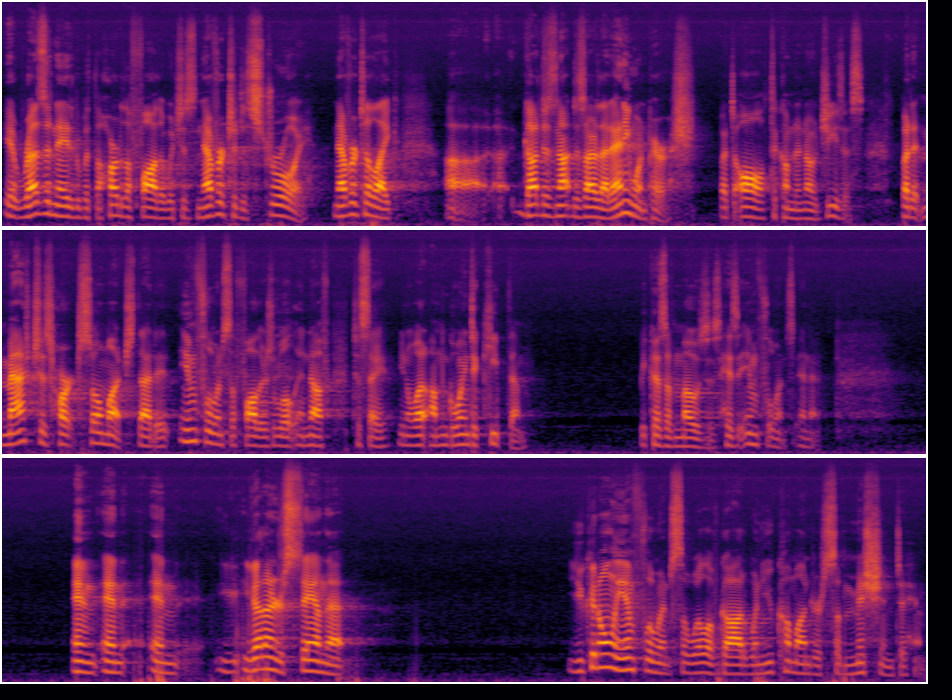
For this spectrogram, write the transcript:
it resonated with the heart of the Father, which is never to destroy, never to like, uh, God does not desire that anyone perish, but to all to come to know Jesus. But it matched his heart so much that it influenced the Father's will enough to say, you know what, I'm going to keep them because of Moses, his influence in it. And, and, and you, you got to understand that you can only influence the will of God when you come under submission to Him.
